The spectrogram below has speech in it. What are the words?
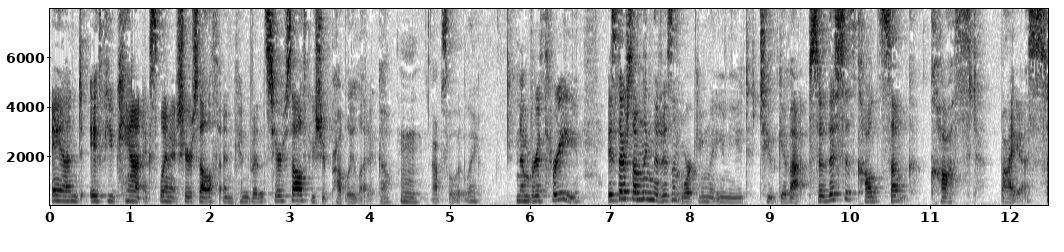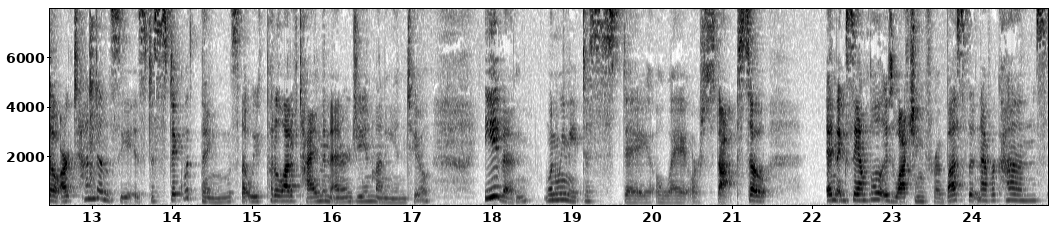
And if you can't explain it to yourself and convince yourself, you should probably let it go. Mm, absolutely. Number three, is there something that isn't working that you need to give up? So this is called sunk cost bias. So our tendency is to stick with things that we've put a lot of time and energy and money into, even when we need to stay away or stop. So an example is watching for a bus that never comes,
